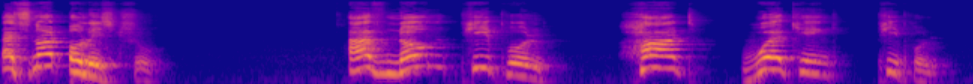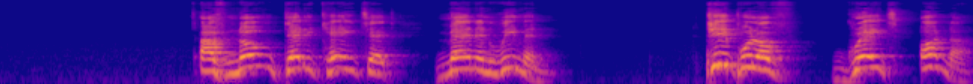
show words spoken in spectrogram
That's not always true. I've known people, hard working people. I've known dedicated men and women, people of great honor,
